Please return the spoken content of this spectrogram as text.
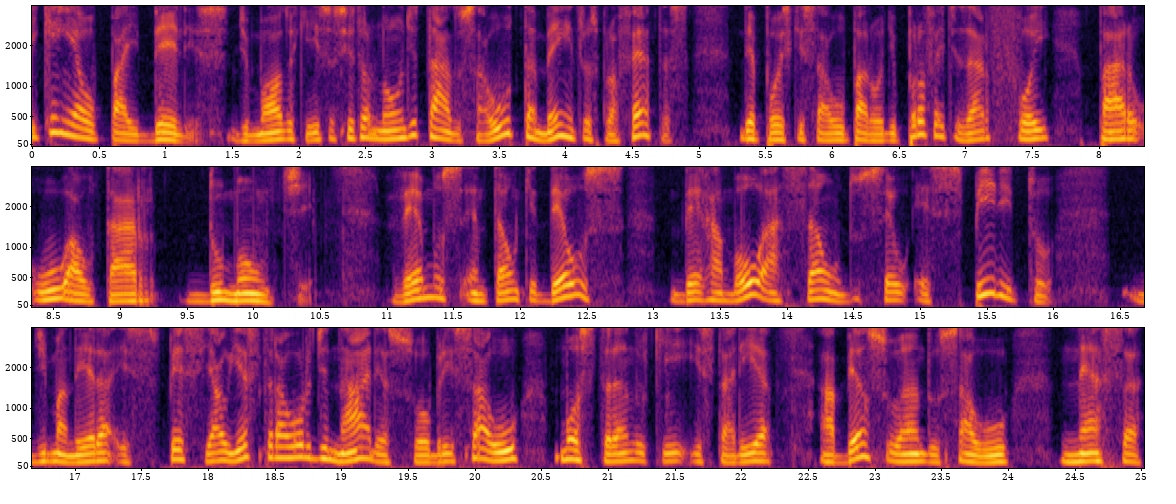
E quem é o pai deles? De modo que isso se tornou um ditado. Saul também entre os profetas, depois que Saul parou de profetizar, foi para o altar do monte. Vemos então que Deus derramou a ação do seu espírito de maneira especial e extraordinária sobre Saul, mostrando que estaria abençoando Saul nessa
